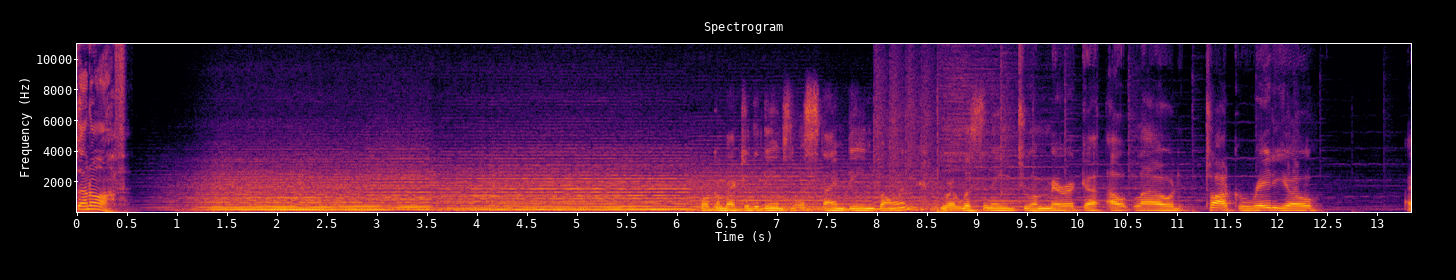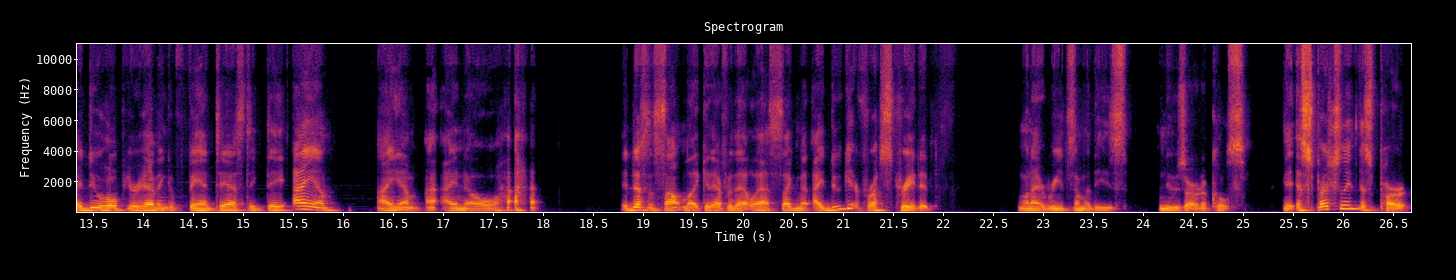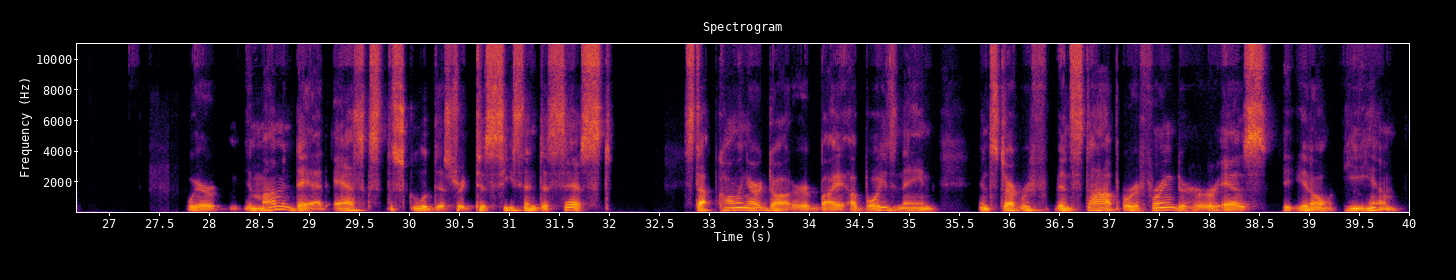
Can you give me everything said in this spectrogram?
off. Welcome back to the Dean's List. I'm Dean Bowen. You are listening to America Out Loud Talk Radio. I do hope you're having a fantastic day. I am. I am. I, I know. it doesn't sound like it after that last segment. I do get frustrated when I read some of these news articles, especially this part where mom and dad asks the school district to cease and desist, stop calling our daughter by a boy's name, and start ref- and stop referring to her as you know he him.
